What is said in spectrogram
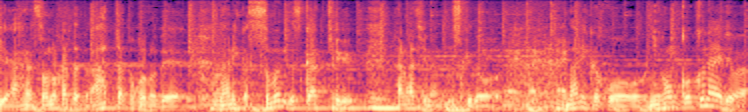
い。やその方と会ったところで何か進むんですかっていう話なんですけど何かこう日本国内では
